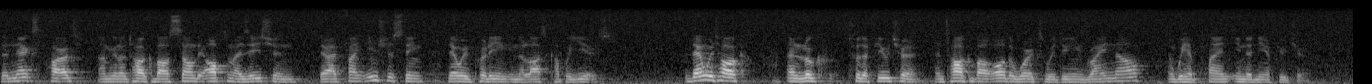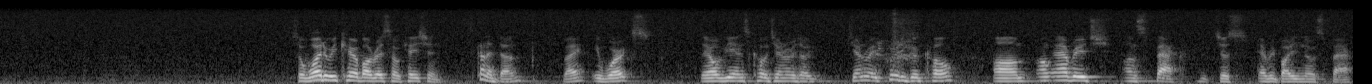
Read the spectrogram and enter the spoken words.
The next part, I'm going to talk about some of the optimization that I find interesting that we put in in the last couple years. Then we talk and look to the future and talk about all the works we're doing right now and we have planned in the near future. So why do we care about register allocation? It's kind of dumb, right? It works. The LLVM's code generators generate pretty good code. Um, on average, on spec, just everybody knows spec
